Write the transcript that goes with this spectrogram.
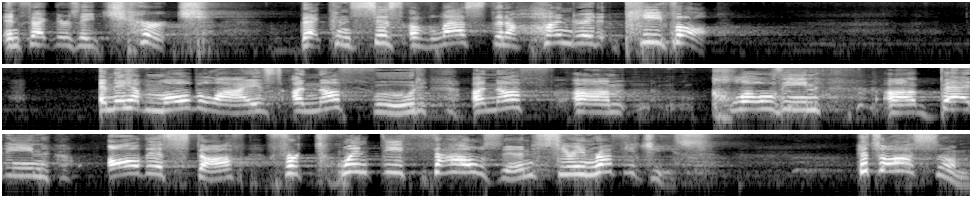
In fact, there's a church that consists of less than 100 people. And they have mobilized enough food, enough um, clothing, uh, bedding, all this stuff for 20,000 Syrian refugees. It's awesome.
